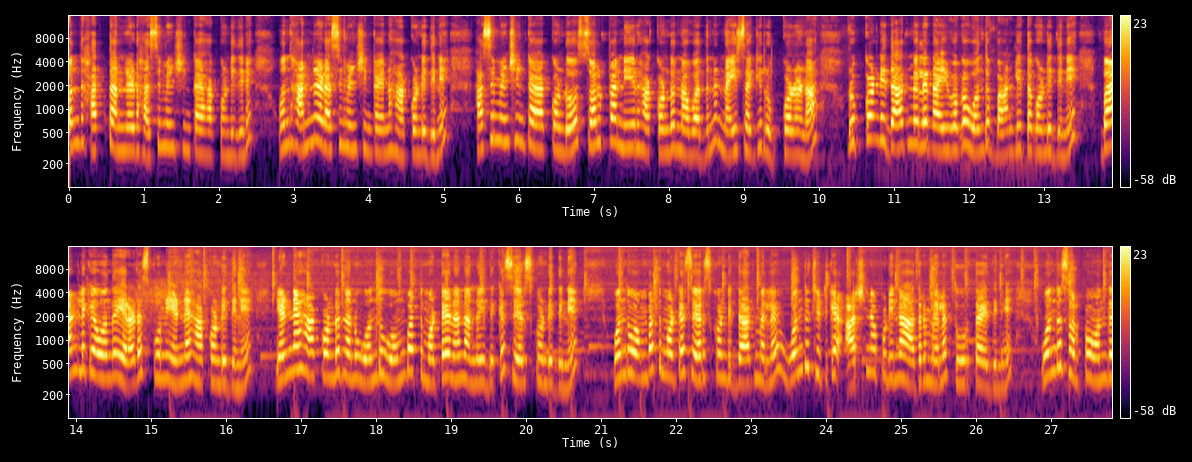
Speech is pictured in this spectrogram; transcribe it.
ಒಂದು ಹತ್ತು ಹನ್ನೆರಡು ಹಸಿಮೆಣ್ಸಿನ್ಕಾಯಿ ಹಾಕ್ಕೊಂಡಿದ್ದೀನಿ. ಒಂದು ಹನ್ನೆರಡು ಹಸಿಮೆಣ್ಸಿನ್ಕಾಯಿನ ಹಾಕ್ಕೊಂಡಿದ್ದೀನಿ. ಹಸಿಮೆಣ್ಸಿನ್ಕಾಯಿ ಹಾಕ್ಕೊಂಡು ಸ್ವಲ್ಪ ನೀರು ಹಾಕ್ಕೊಂಡು ನಾವು ಅದನ್ನು ನೈಸಾಗಿ ರುಬ್ಕೊಳ್ಳೋಣ. ರುಬ್ಕೊಂಡಿದ್ದಾದಮೇಲೆ ನಾ ಇವಾಗ ಒಂದು ಬಾಣಲಿ ತಗೊಂಡಿದ್ದೀನಿ. ಬಾಣಲಿಗೆ ಒಂದು ಎರಡು ಸ್ಪೂನ್ ಎಣ್ಣೆ ಹಾಕ್ಕೊಂಡಿದ್ದೀನಿ. ಎಣ್ಣೆ ಹಾಕ್ಕೊಂಡು ನಾನು ಒಂದು ಒಂಬತ್ತು ಮೊಟ್ಟೆನ ನಾನು ಇದಕ್ಕೆ ಸೇರಿಸ್ಕೊಂಡಿದ್ದೀನಿ. ಒಂದು ಒಂಬತ್ತು ಮೊಟ್ಟೆ ಸೇರಿಸ್ಕೊಂಡಿದ್ದಾದಮೇಲೆ ಒಂದು ಚಿಟಿಕೆ ಅರಿಶಿನ ಪುಡಿನ ಅದರ ಮೇಲೆ ತೂರ್ತಾ ಇದ್ದೀನಿ. ಒಂದು ಸ್ವಲ್ಪ ಒಂದು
